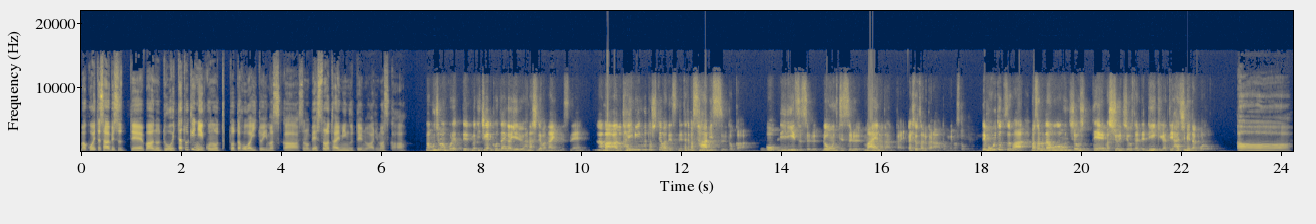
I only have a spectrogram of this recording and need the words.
まあこういったサービスって、まああのどういった時にこの取った方がいいと言いますか、そのベストなタイミングっていうのはありますか？まあ、もちろんこれって、まあ、一概に答えが言える話ではないんですね。まあまあ、あのタイミングとしてはですね、例えばサービスとかをリリースする、ローンチする前の段階が一つあるかなと思いますと。で、もう一つは、まあ、そのローンチをして、まあ、周知をされて利益が出始めた頃。あ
